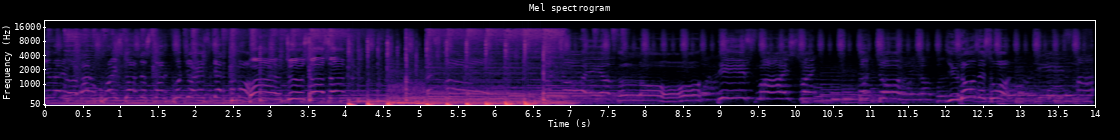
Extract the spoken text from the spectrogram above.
Are you ready? We're about to praise God this morning. Put your hands together. Come on. One, two, so, so. Let's go. The joy of the Lord is my strength. The joy. of the Lord. You know this one. How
